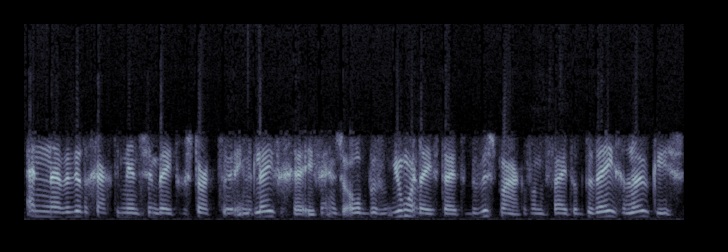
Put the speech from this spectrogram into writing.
En eh, we willen graag die mensen een betere start in het leven geven. En ze al op jonge leeftijd bewust maken van het feit dat bewegen leuk is.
